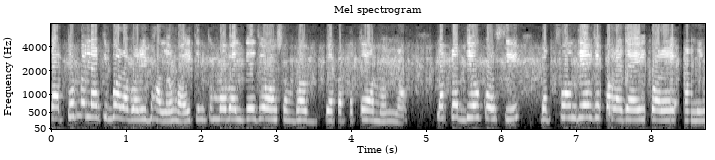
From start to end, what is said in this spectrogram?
ল্যাপটপ হলে আর কি বরাবরই ভালো হয়, কিন্তু মোবাইল দিয়ে যে অসম্ভব ব্যাপারটা তো এমন না। ল্যাপটপ দিয়েও করছি বাট ফোন দিয়েও যে করা যায় করে আর্নিং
